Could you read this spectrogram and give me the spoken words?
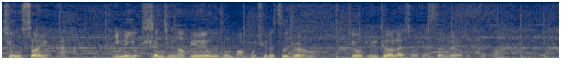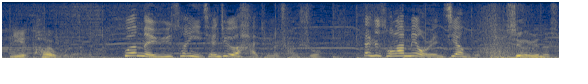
就算有白海豚，你们有申请到濒危物种保护区的资质了吗？就凭这来阻止森威尔的开发，你也太无聊了。关美渔村以前就有海豚的传说，但是从来没有人见过。幸运的是，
